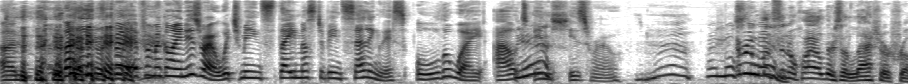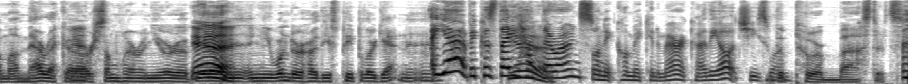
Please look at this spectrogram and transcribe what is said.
Um, but it's for- from a guy in Israel, which means they must have been selling this all the way out Yes. in Israel. Yeah, Every once in a while, there's a letter from America Yeah. or somewhere in Europe, Yeah. and, and you wonder how these people are getting it. Uh, Yeah, because they Yeah. had their own Sonic comic in America, the Archie's one. The poor bastards.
